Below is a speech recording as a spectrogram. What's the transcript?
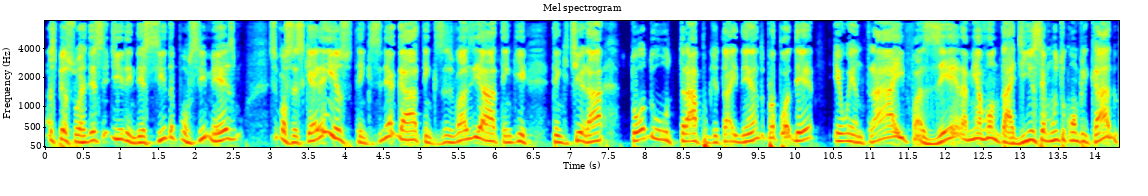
as pessoas decidirem. Decida por si mesmo se vocês querem isso. Tem que se negar, tem que se esvaziar, tem que, tem que tirar todo o trapo que está aí dentro para poder eu entrar e fazer a minha vontade. E isso é muito complicado,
